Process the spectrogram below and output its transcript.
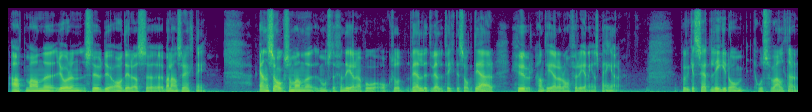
att man gör en studie av deras balansräkning. En sak som man eh, måste fundera på, också väldigt, väldigt viktig sak, det är hur hanterar de föreningens pengar? På vilket sätt ligger de hos förvaltaren?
